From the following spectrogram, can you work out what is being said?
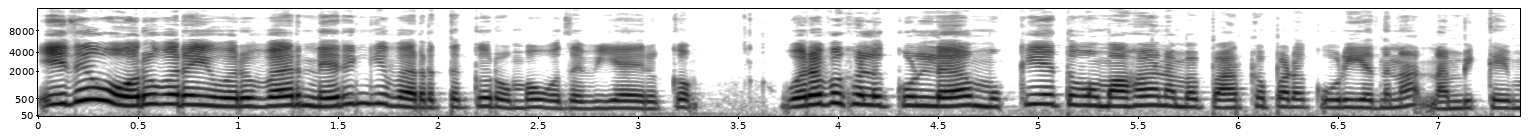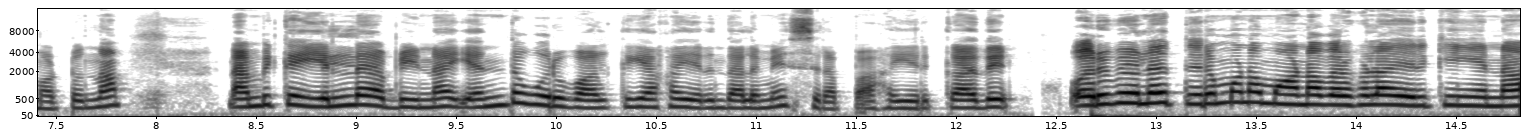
இது ஒருவரை ஒருவர் நெருங்கி வர்றதுக்கு ரொம்ப உதவியாக இருக்கும். உறவுகளுக்குள்ள முக்கியத்துவமாக நம்ம பார்க்கப்படக்கூடியதுனா நம்பிக்கை மட்டும்தான். நம்பிக்கை இல்லை அப்படின்னா எந்த ஒரு வாழ்க்கையாக இருந்தாலுமே சிறப்பாக இருக்காது. ஒருவேளை திருமணமானவர்களாக இருக்கீங்கன்னா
